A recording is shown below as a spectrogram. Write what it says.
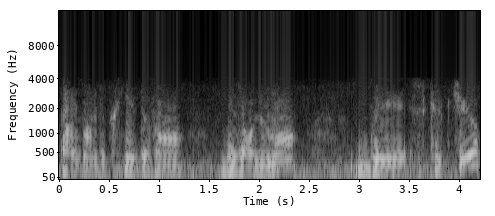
Par exemple de prier devant des ornements des sculptures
